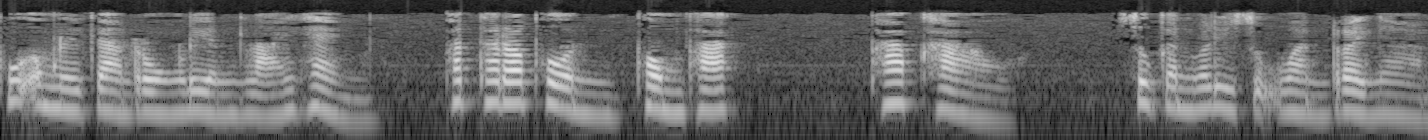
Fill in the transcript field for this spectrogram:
ผู้อำนวยการโรงเรียนหลายแห่ง พัทรพลพรมพัก ภาพข่าว สุกันวลีสุวรรณ รายงาน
